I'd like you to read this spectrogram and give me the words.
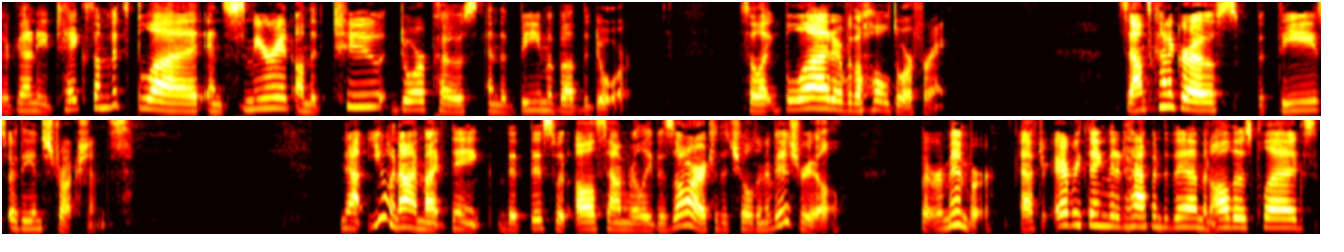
they're going to need to take some of its blood and smear it on the two doorposts and the beam above the door. So, like blood over the whole door frame. Sounds kind of gross, but these are the instructions. Now, you and I might think that this would all sound really bizarre to the children of Israel. But remember, after everything that had happened to them and all those plagues,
